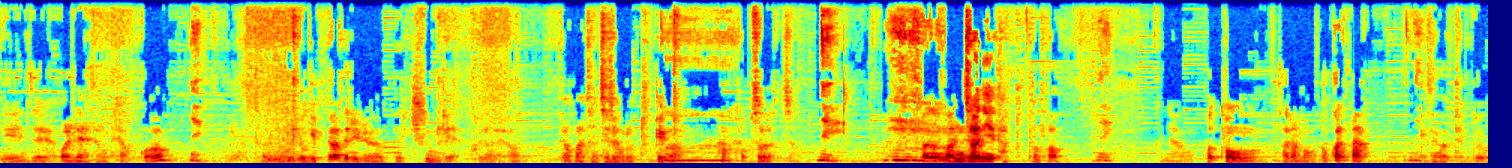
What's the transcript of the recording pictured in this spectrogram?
이게 이제 원래 상태였고, 네. 여기 뼈들이 이렇게 준게 보여요. 뼈가 전체적으로 두께가 음. 확 없어졌죠. 네. 뼈는 완전히 다 붙어서 네. 그냥 보통 사람하고 똑같다 네. 생각해도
